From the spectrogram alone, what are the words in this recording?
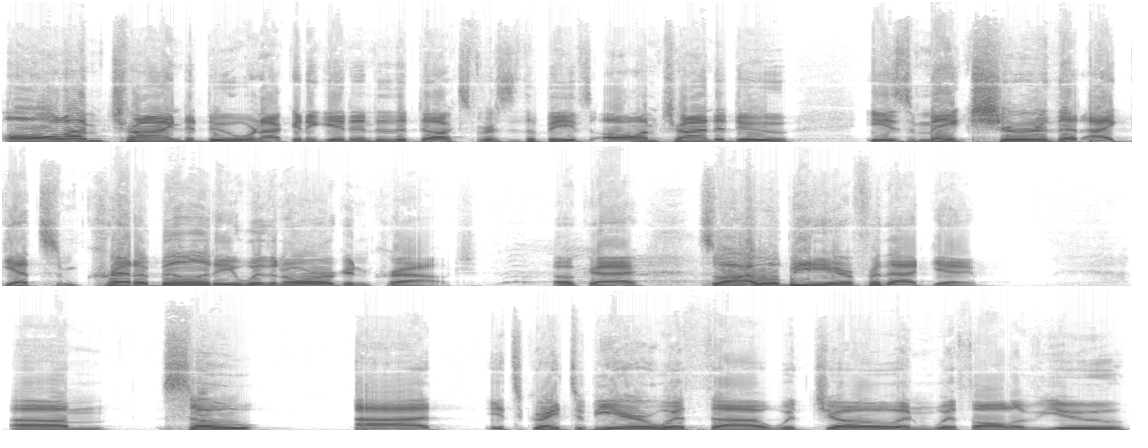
all I'm trying to do, we're not going to get into the Ducks versus the Beavs. All I'm trying to do is make sure that I get some credibility with an Oregon crowd. Okay? So I will be here for that game. Um, so uh, it's great to be here with, uh, with Joe and with all of you.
